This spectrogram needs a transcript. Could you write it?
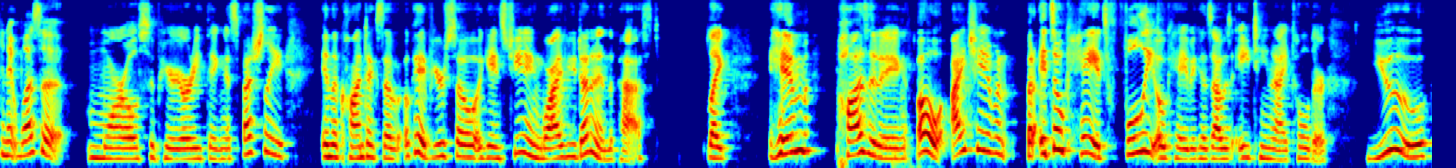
And it was a moral superiority thing, especially in the context of okay, if you're so against cheating, why have you done it in the past? Like him positing, "Oh, I cheated when but it's okay. It's fully okay because I was 18 and I told her." You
